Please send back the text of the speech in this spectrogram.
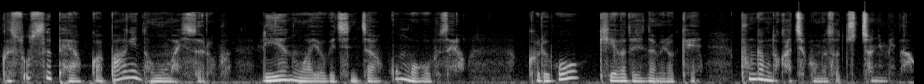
그 소스 배합과 빵이 너무 맛있어요, 여러분. 리에노와 여기 진짜 꼭 먹어보세요. 그리고 기회가 되신다면 이렇게 풍경도 같이 보면서 추천입니다.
